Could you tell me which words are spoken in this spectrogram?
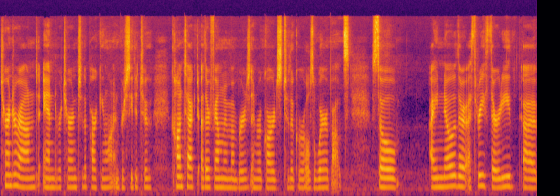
turned around and returned to the parking lot and proceeded to contact other family members in regards to the girls' whereabouts. So I know there at 3:30. Uh,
